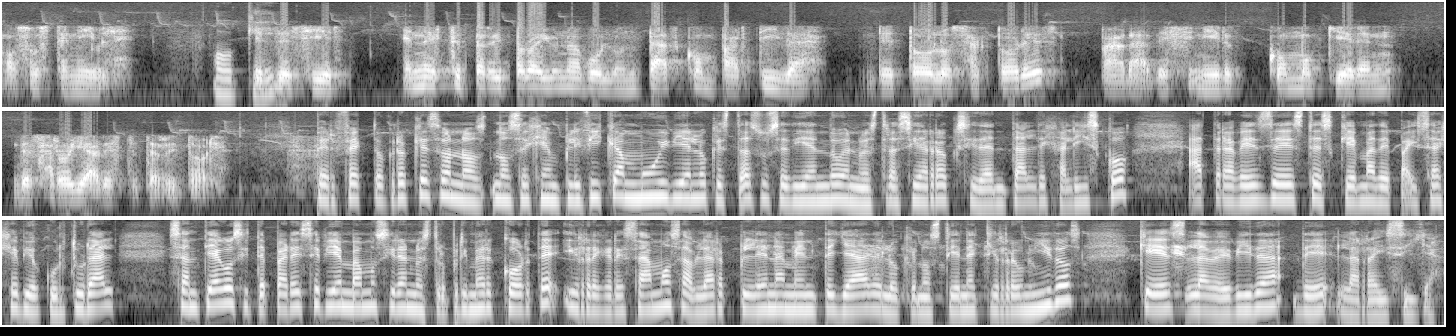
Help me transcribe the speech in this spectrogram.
O sostenible. Es decir, en este territorio hay una voluntad compartida de todos los actores para definir cómo quieren desarrollar este territorio. Perfecto, creo que eso nos, nos ejemplifica muy bien lo que está sucediendo en nuestra Sierra Occidental de Jalisco a través de este esquema de paisaje biocultural. Santiago, si te parece bien, vamos a ir a nuestro primer corte y regresamos a hablar plenamente ya de lo que nos tiene aquí reunidos, que es la bebida de la raicilla.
